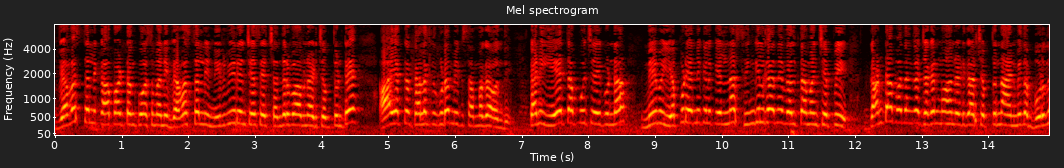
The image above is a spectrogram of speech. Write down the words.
వ్యవస్థల్ని కాపాడటం కోసమని వ్యవస్థల్ని నిర్వీర్యం చేసే చంద్రబాబు నాయుడు చెప్తుంటే ఆ యొక్క కళకి కూడా మీకు సమ్మగా ఉంది. కానీ ఏ తప్పు చేయకుండా మేము ఎప్పుడు ఎన్నికలకు వెళ్ళినా సింగిల్ గానే వెళ్తామని చెప్పి గంటాపదంగా జగన్మోహన్ రెడ్డి గారు చెప్తున్న ఆయన మీద బురద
